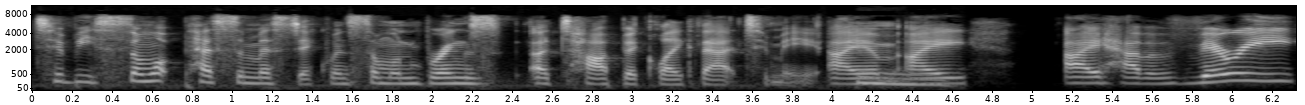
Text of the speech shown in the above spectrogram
to be somewhat pessimistic when someone brings a topic like that to me. I am mm. I I have a very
